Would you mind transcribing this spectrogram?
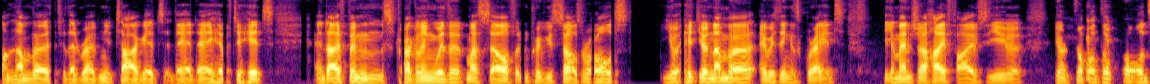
one number, to that revenue target that they have to hit. And I've been struggling with it myself in previous sales roles. You hit your number, everything is great. Your manager high fives you, you're on top of the world.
